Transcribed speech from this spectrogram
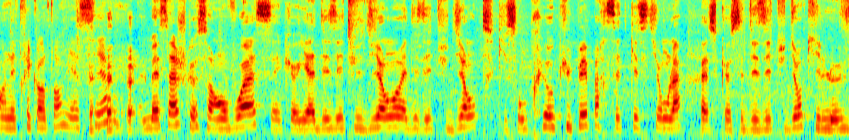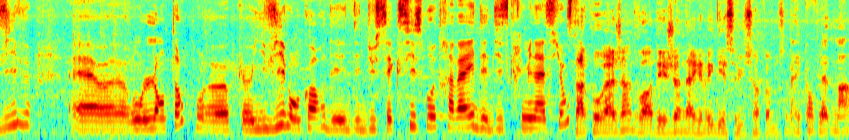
On est très contents, bien sûr. Le message que ça envoie, c'est qu'il y a des étudiants et des étudiantes qui sont préoccupés par cette question-là, parce que c'est des étudiants qui le vivent. Euh, on l'entend, euh, qu'ils vivent encore des- des- du sexisme au travail, des discriminations. C'est encourageant de voir des jeunes arriver avec des solutions comme ça. Ben complètement.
